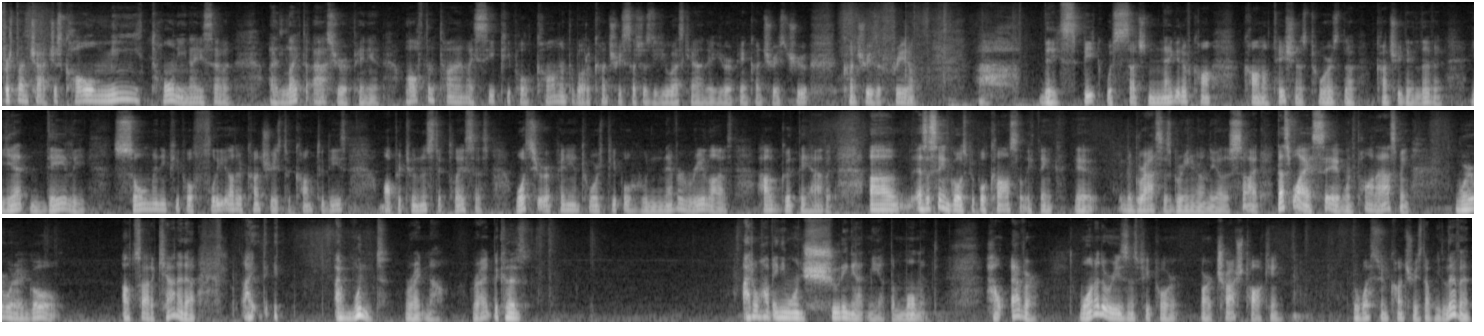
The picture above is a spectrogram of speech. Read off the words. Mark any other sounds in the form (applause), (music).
first time chat just call me Tony 97 I'd like to ask your opinion. Oftentimes I see people comment about a country such as the US Canada European countries true countries of freedom. Ah, they speak with such negative connotations towards the country they live in. Yet daily so many people flee other countries to come to these opportunistic places. What's your opinion towards people who never realize how good they have it? Uh, as the saying goes people constantly think uh, the grass is greener on the other side. That's why I say when Pawn asked me where would I go outside of Canada? I I wouldn't right now right? Because I don't have anyone shooting at me at the moment however one of the reasons people are, are trash talking the western countries that we live in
